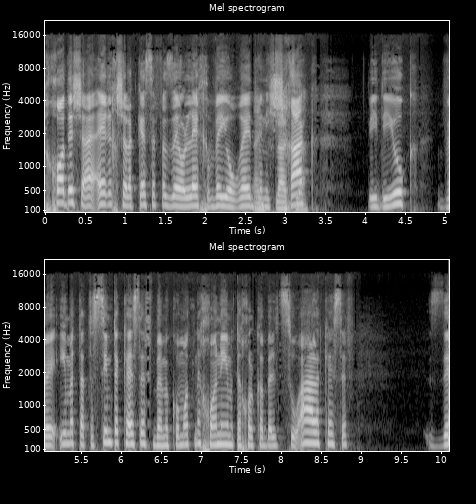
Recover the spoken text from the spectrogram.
חודש הערך של הכסף הזה הולך ויורד. ונשחק. בדיוק. ואם אתה תשים את הכסף במקומות נכונים, אתה יכול לקבל תשואה על הכסף. זה...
